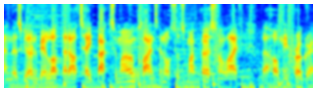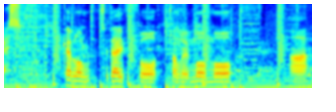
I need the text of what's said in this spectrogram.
and there's going to be a lot that I'll take back to my own clients and also to my personal life that help me progress. Came along today for trying to learn more and more uh,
